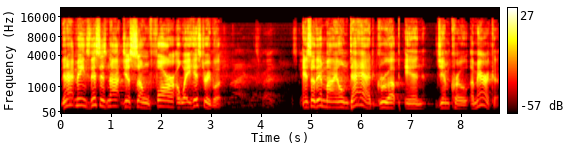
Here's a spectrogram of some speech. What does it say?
Then that means this is not just some far away history book. Right. And so then my own dad grew up in Jim Crow America. Right.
